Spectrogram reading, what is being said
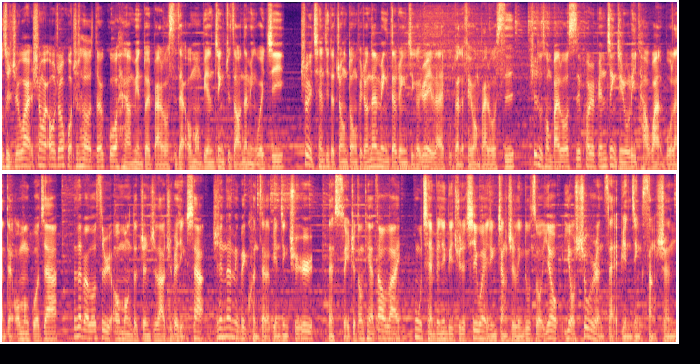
除此之外，身为欧洲火车头的德国，还要面对白罗斯在欧盟边境制造难民危机。数以千计的中东、非洲难民在最近几个月以来不断的飞往白罗斯，试图从白罗斯跨越边境进入立陶宛、波兰等欧盟国家。但在白罗斯与欧盟的政治拉锯背景下，这些难民被困在了边境区域。但随着冬天的到来，目前边境地区的气温已经降至零度左右，已有数人在边境丧生。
